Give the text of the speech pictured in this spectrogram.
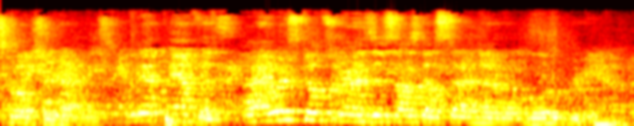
sculpture, guys. We have pamphlets. All right, we're sculpture guys. This song's called Starting Over Again.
